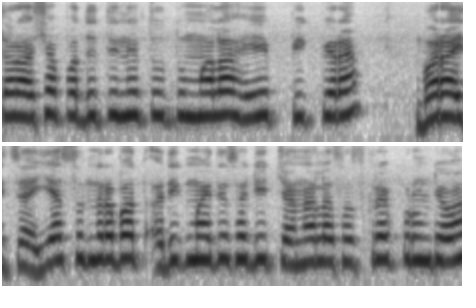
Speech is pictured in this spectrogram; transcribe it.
तर अशा पद्धतीने तो तुम्हाला हे पीक पेरा भरायचं आहे. या संदर्भात अधिक माहितीसाठी चॅनलला सबस्क्राईब करून ठेवा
